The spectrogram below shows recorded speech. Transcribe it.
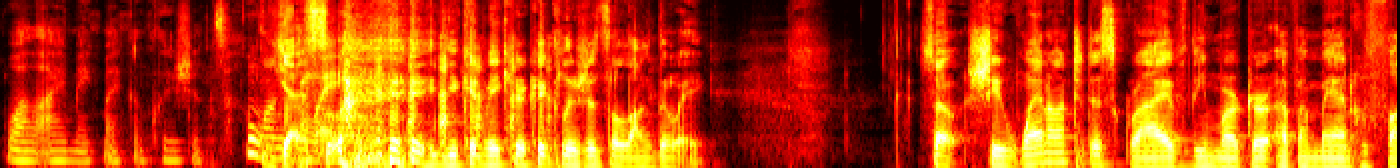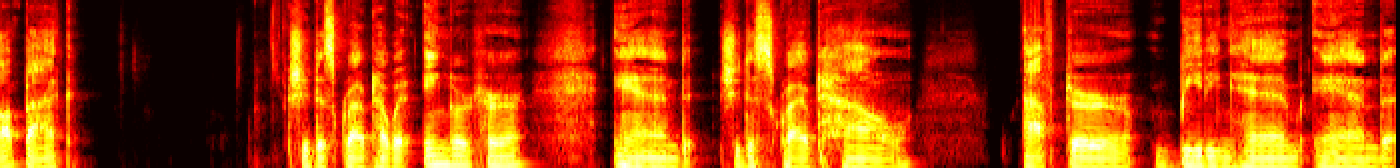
While I make my conclusions along yes, the way. you can make your conclusions along the way. So she went on to describe the murder of a man who fought back. She described how it angered her, and she described how, after beating him and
